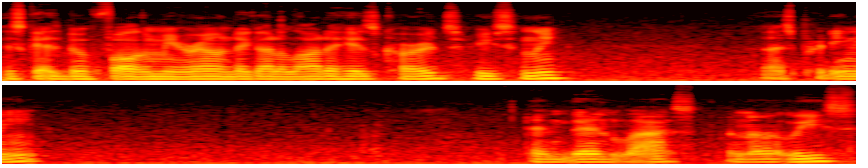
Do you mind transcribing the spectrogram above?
This guy's been following me around. I got a lot of his cards recently. That's pretty neat. And then last but not least,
